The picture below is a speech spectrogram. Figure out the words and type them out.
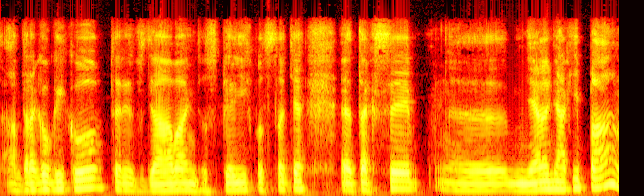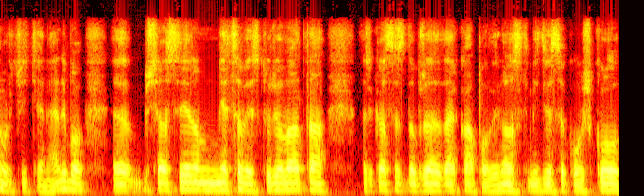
andragogiku, tedy vzdělávání dospělých v podstatě, eh, tak si měl nějaký plán určitě, ne? Nebo šel si jenom něco vystudovat a říkal jsi, dobře, to je taková povinnost mít vysokou školu,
